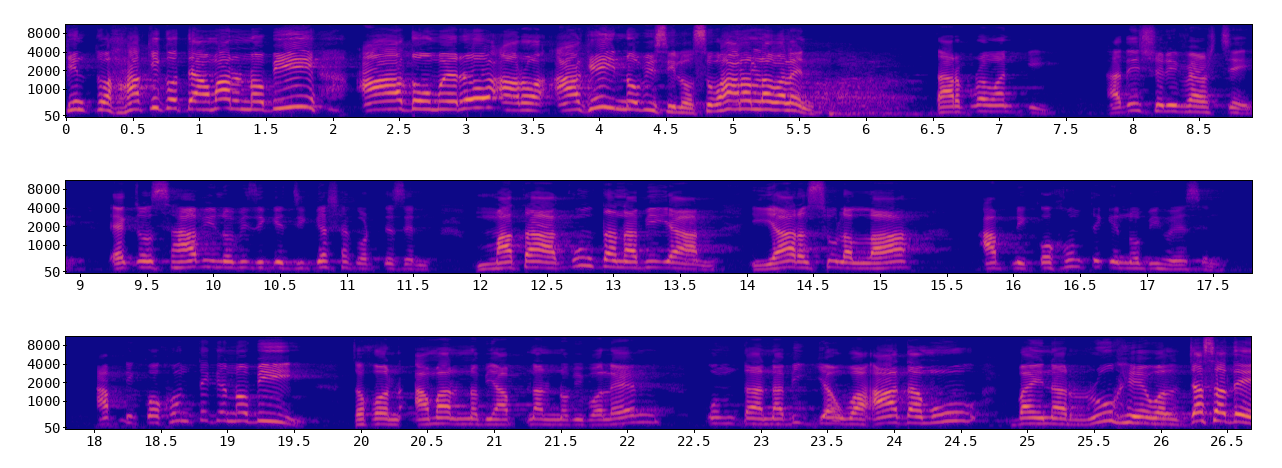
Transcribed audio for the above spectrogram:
কিন্তু হাকিকতে আমার নবী আদমেরও আরও আগেই নবী ছিল সুবাহ আল্লাহ বলেন। তার প্রমাণ কি? হাদিস শরীফে আসছে, একজন সাহাবী নবীজিকে জিজ্ঞাসা করতেছেন, মাতা কুন্তা নাবিয়ান? ইয়া রসুল আল্লাহ আপনি কখন থেকে নবী হয়েছেন? আপনি কখন থেকে নবী? তখন আমার নবী আপনার নবী বলেন, কুন্তা নাবিয়া ওয়া আদামু বাইনার রুহে ওয়াল জাসাদে।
